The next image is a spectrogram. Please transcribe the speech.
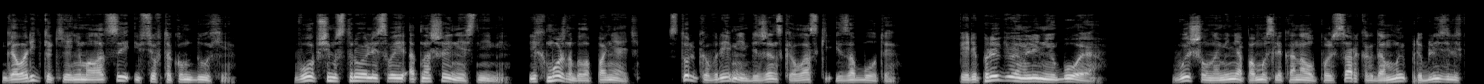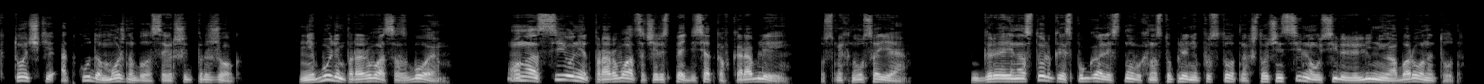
говорить, какие они молодцы и все в таком духе. В общем, строили свои отношения с ними. Их можно было понять. Столько времени без женской ласки и заботы. Перепрыгиваем линию боя. Вышел на меня по мысли каналу Пульсар, когда мы приблизились к точке, откуда можно было совершить прыжок. Не будем прорываться с боем. У нас сил нет прорваться через пять десятков кораблей, усмехнулся я. Греи настолько испугались новых наступлений пустотных, что очень сильно усилили линию обороны тут.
